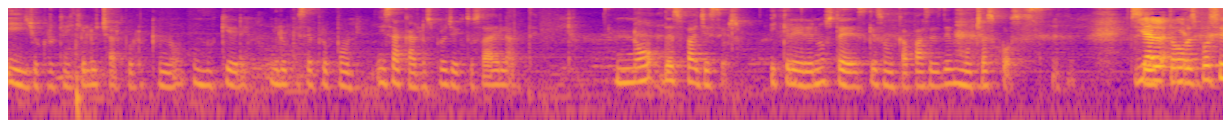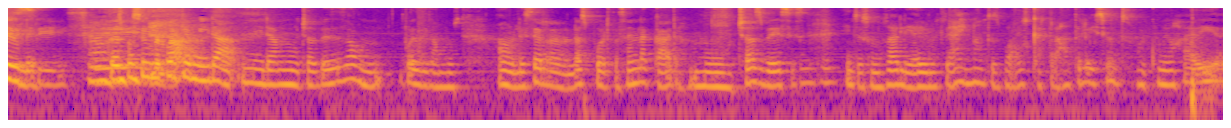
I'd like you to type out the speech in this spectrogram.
Y yo creo que hay que luchar por lo que uno, uno quiere y lo que se propone y sacar los proyectos adelante. No desfallecer y creer en ustedes que son capaces de muchas cosas. Sí, todo es posible. Sí, sí, todo es posible porque mira, mira, muchas veces aún, pues digamos, a uno le cerraron las puertas en la cara, muchas veces. Entonces uno salía y uno decía, ay no, entonces voy a buscar trabajo en televisión, entonces voy con mi hoja de vida.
